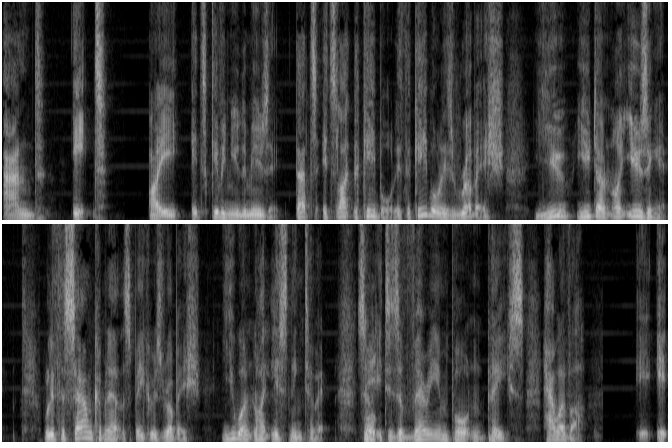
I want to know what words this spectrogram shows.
and it, i.e., it's giving you the music. That's it's like the keyboard. If the keyboard is rubbish, you you don't like using it. Well, if the sound coming out of the speaker is rubbish, you won't like listening to it. So Well- it is a very important piece. However, it, it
